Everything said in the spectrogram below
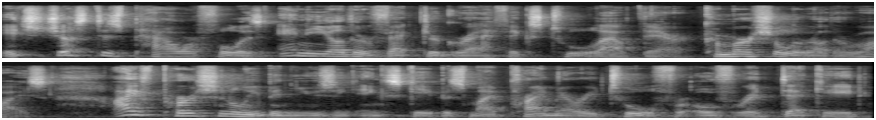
It's just as powerful as any other vector graphics tool out there, commercial or otherwise. I've personally been using Inkscape as my primary tool for over a decade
